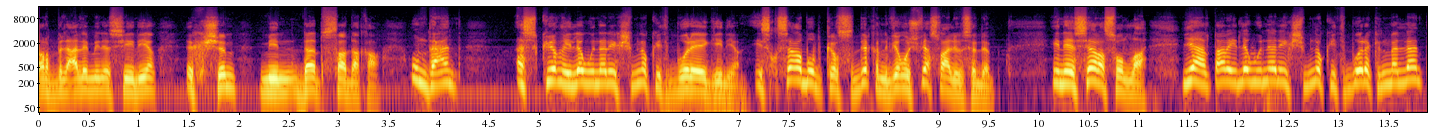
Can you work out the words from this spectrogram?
رب العالمين السيدي اكشم من باب الصدقة. ومن بعد اسكو الا وين راه يكشمنا كيتبورا يا يسقسى ابو بكر الصديق النبي واش فيه صلى الله عليه وسلم يا رسول الله يا طاري الا وين راه يكشمنا كيتبورا كالملاند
